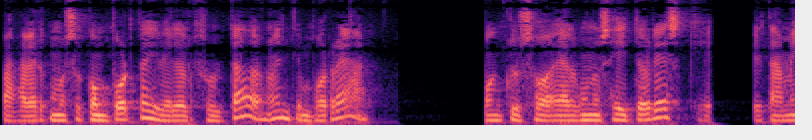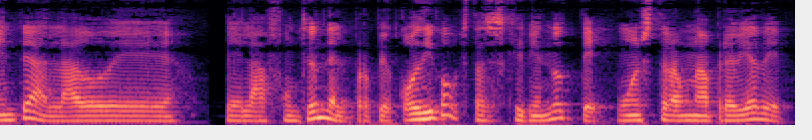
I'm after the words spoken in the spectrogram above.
para ver cómo se comporta y ver el resultado ¿no? en tiempo real. O incluso hay algunos editores que directamente al lado de, la función del propio código que estás escribiendo te muestra una previa de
